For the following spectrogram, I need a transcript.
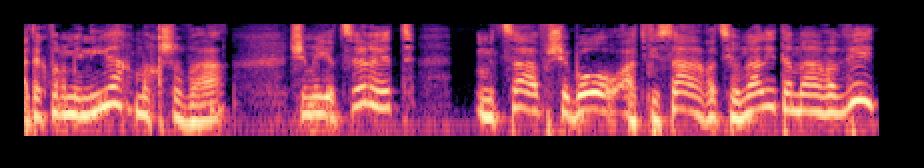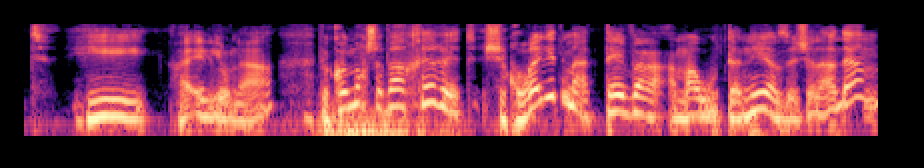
אתה כבר מניח מחשבה שמייצרת מצב שבו התפיסה הרציונלית המערבית היא העליונה, וכל מחשבה אחרת שחורגת מהטבע המהותני הזה של האדם,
